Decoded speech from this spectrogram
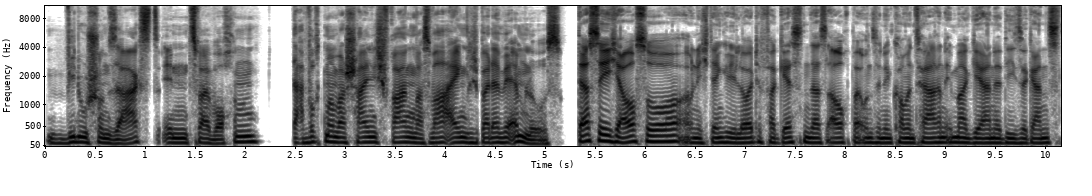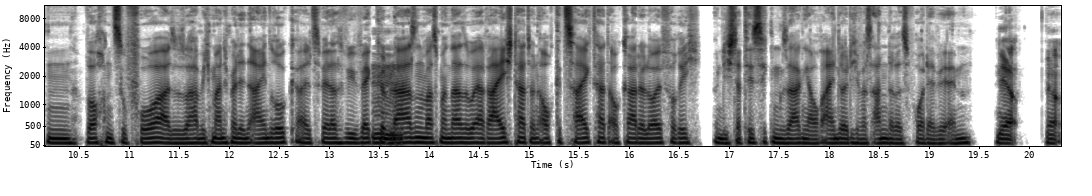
wie du schon sagst, in zwei Wochen da wird man wahrscheinlich fragen, was war eigentlich bei der WM los? Das sehe ich auch so und ich denke, die Leute vergessen das auch bei uns in den Kommentaren immer gerne diese ganzen Wochen zuvor. Also so habe ich manchmal den Eindruck, als wäre das wie weggeblasen, mhm. was man da so erreicht hat und auch gezeigt hat, auch gerade läuferig. Und die Statistiken sagen ja auch eindeutig was anderes vor der WM. Ja, ja.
